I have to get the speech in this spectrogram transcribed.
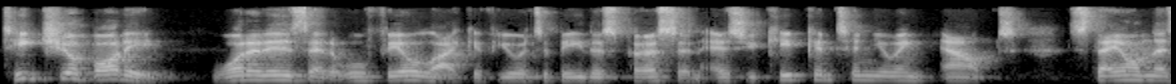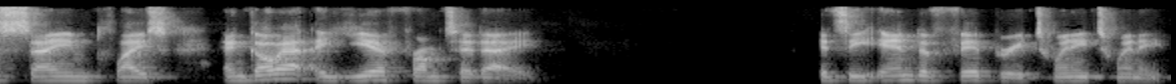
Teach your body what it is that it will feel like if you were to be this person as you keep continuing out stay on this same place and go out a year from today. It's the end of February 2020.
